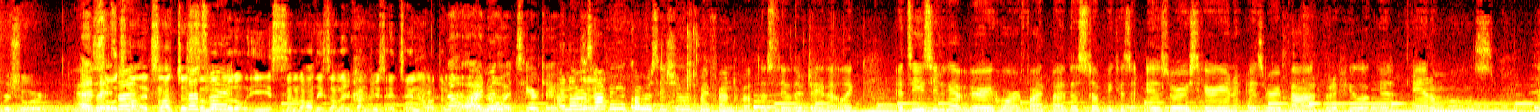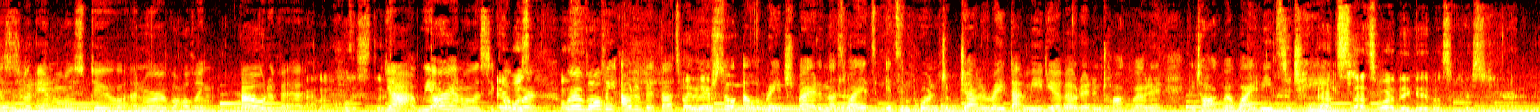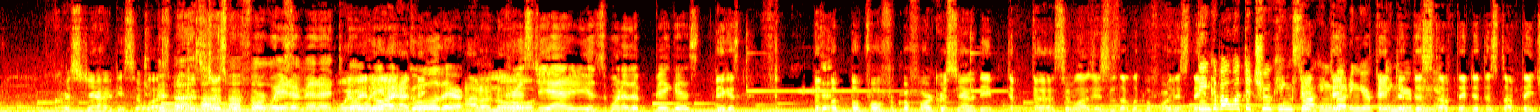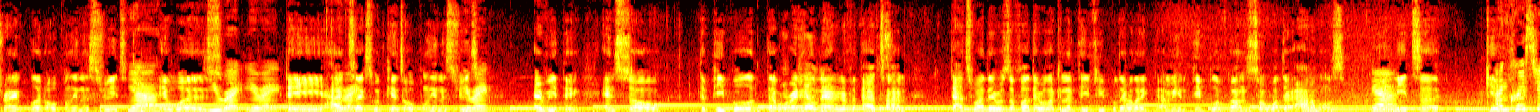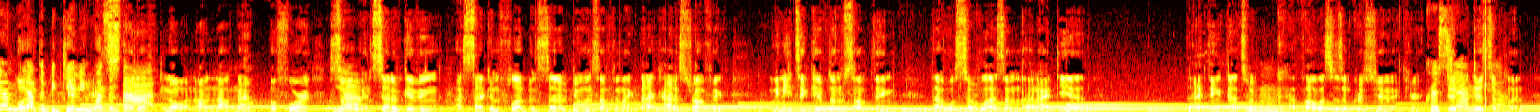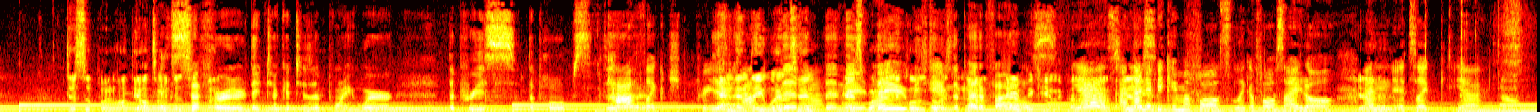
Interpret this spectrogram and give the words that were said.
for sure. Yeah, And so it's why- not it's not just in the why- Middle East and all these other countries. It's in North No, America. I know it's here too. And I was Oh, yeah. having a conversation with my friend about this the other day that like it's easy to get very horrified by this stuff because it is very scary and it is very bad. But if you look at animals, this is what animals do, and we're evolving out of it. Animalistic. Yeah, we are animalistic, It but was we're bef- we're evolving out of it. That's why we Yeah. are so outraged by it, and that's Yeah. why it's it's important to generate that media about it and talk about it and talk about why it needs to change. That's that's why they gave us Christianity. Christianity civilized because just before Oh, wait Chris- a minute. Wait, don't wait, no, even I, I go think, there. I don't know. Christianity is one of the biggest. biggest but, but before before Christianity, the, the civilizations that lived before this, they Think about what the True King's they, talking they- about in your they in did your this opinion. stuff. They did this stuff. They drank blood openly in the streets. Yeah, it was. You're right. You're right. They had right. sex with kids openly in the streets. You're right. Everything, and so the people that were They writing the killed them. narrative at that time. That's why there was a flood. They were looking at these people. They were like, I mean, people have gone so what? They're animals. Yeah. We need to give. And Christianity at the beginning wasn't instead bad. Of, no, not not bad. Before, so Yeah. instead of giving a second flood, but instead of doing something like that catastrophic, we need to give them something that will civilize them, an idea. I think that's what Catholicism, Christianity, Mm-hmm. Christianity, yeah. discipline, discipline, the ultimate Except discipline. for they took it to the point where the priests, the popes, the Catholic priests. Yeah. and then they went Then- in, then and they- behind they the became doors. the Now pedophiles. They became the pedophiles. Yes, and then it became a false, like a false idol, Yeah. and it's like, yeah, no.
